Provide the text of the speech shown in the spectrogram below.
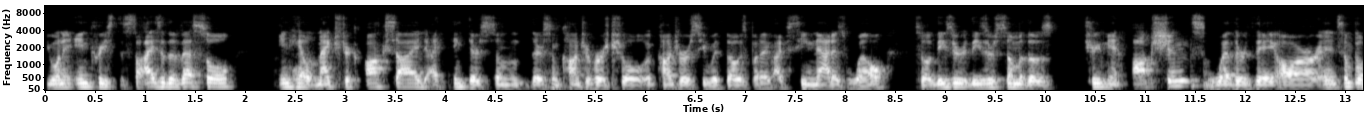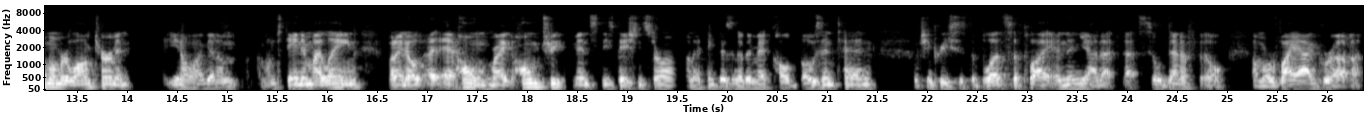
You want to increase the size of the vessel. Inhaled nitric oxide. I think there's some there's some controversial controversy with those, but I've, I've seen that as well. So these are these are some of those treatment options, whether they are, and some of them are long term and you know, again, I'm I'm staying in my lane, but I know at home, right? Home treatments, these patients are on. I think there's another med called Bosentan, which increases the blood supply, and then yeah, that that sildenafil um, or Viagra,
